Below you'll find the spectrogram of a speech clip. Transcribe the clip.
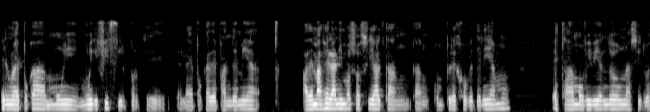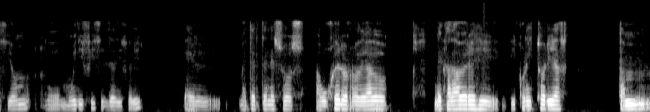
en una época muy, muy difícil porque en la época de pandemia, además del ánimo social tan, tan complejo que teníamos, estábamos viviendo una situación eh, muy difícil de digerir. Meterte en esos agujeros rodeados de cadáveres y con historias tan,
